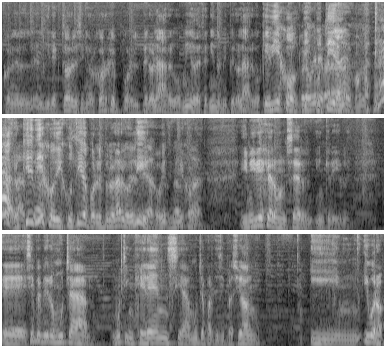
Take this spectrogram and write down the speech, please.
con el, el director, el señor Jorge, por el pelo largo, mío defendiendo mi pelo largo. ¿Qué viejo Pero discutía? Claro, ¿qué viejo discutía por el pelo largo del hijo? ¿viste? Mi viejo era- y mi vieja era un ser increíble. Eh, siempre me dieron mucha, mucha injerencia, mucha participación. Y, y bueno,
